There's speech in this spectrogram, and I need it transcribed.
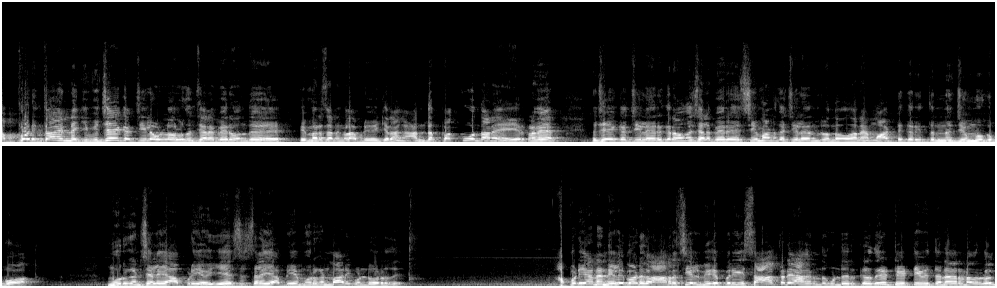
அப்படித்தான் இன்றைக்கி விஜய் கட்சியில் உள்ளவங்களுக்கும் சில பேர் வந்து விமர்சனங்களை அப்படி வைக்கிறாங்க. அந்த பக்குவம் தானே. ஏற்கனவே விஜய் கட்சியில் இருக்கிறவங்க சில பேர் சீமானு கட்சியில் இருந்து வந்தவங்க தானே. மாட்டுக்கறி தின்னு ஜிம்முக்கு போ. முருகன் சிலையை அப்படியே இயேசு சிலையை அப்படியே முருகன் மாதிரி கொண்டு வர்றது. அப்படியான நிலைப்பாடுகள் அரசியல் மிகப்பெரிய சாக்கடையாக இருந்து கொண்டு இருக்கிறது. டிடிவி தினகரன் அவர்கள்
